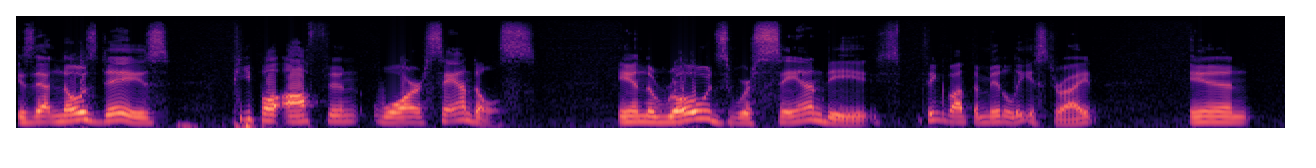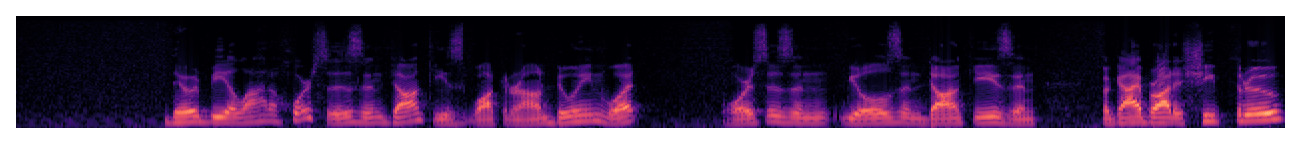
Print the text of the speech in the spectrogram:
is that in those days, people often wore sandals. And the roads were sandy. Think about the Middle East, right? And there would be a lot of horses and donkeys walking around doing what horses and mules and donkeys. And if a guy brought his sheep through,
